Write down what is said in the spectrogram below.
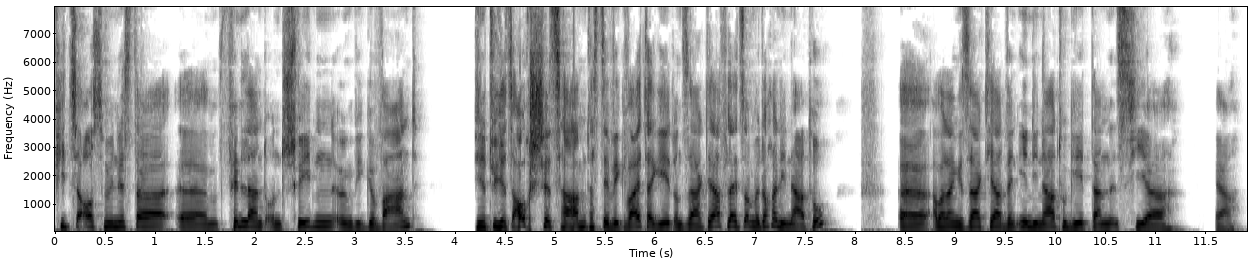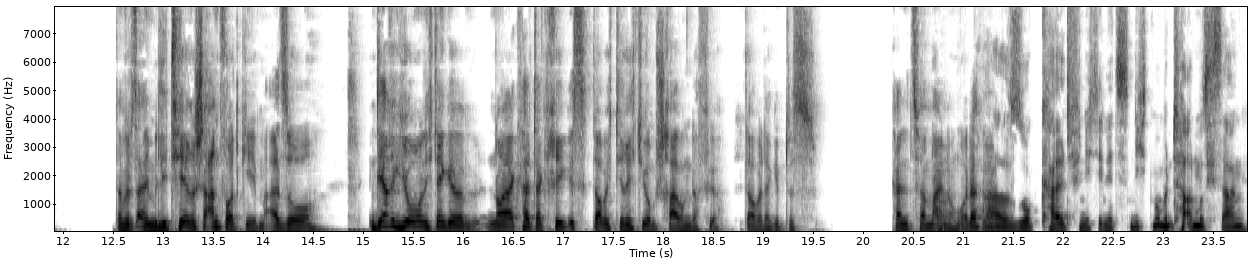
Vizeaußenminister ähm, Finnland und Schweden irgendwie gewarnt, die natürlich jetzt auch Schiss haben, dass der Weg weitergeht und sagt, ja, vielleicht sollen wir doch in die NATO. Äh, aber dann gesagt, ja, wenn ihr in die NATO geht, dann ist hier, ja, dann wird es eine militärische Antwort geben. Also in der Region, ich denke, neuer kalter Krieg ist, glaube ich, die richtige Umschreibung dafür. Ich glaube, da gibt es keine zwei Meinungen, oder? Also so kalt finde ich den jetzt nicht momentan, muss ich sagen.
